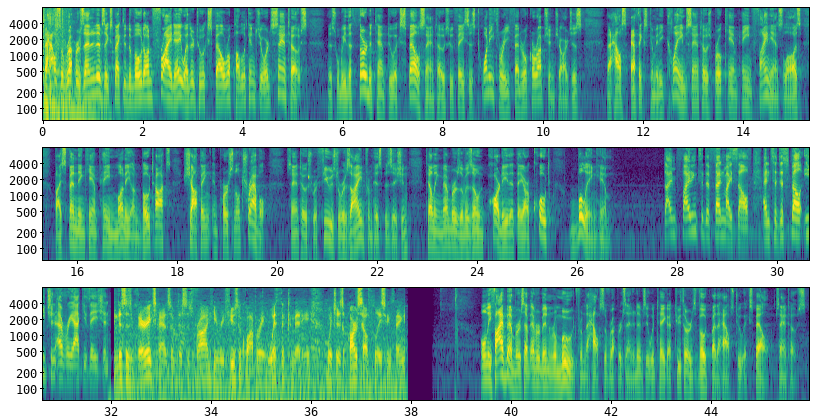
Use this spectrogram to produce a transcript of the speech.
The House of Representatives expected to vote on Friday whether to expel Republican George Santos. This will be the third attempt to expel Santos, who faces 23 federal corruption charges. The House Ethics Committee claims Santos broke campaign finance laws by spending campaign money on Botox, shopping, and personal travel. Santos refused to resign from his position, telling members of his own party that they are, quote, bullying him. I'm fighting to defend myself and to dispel each and every accusation. This is very expansive. This is fraud. He refused to cooperate with the committee, which is our self policing thing. Only five members have ever been removed from the House of Representatives. It would take a two thirds vote by the House to expel Santos.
